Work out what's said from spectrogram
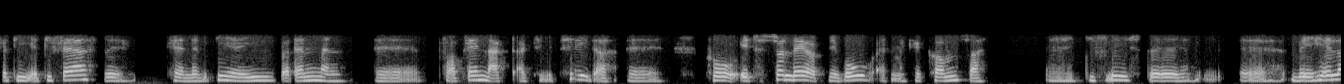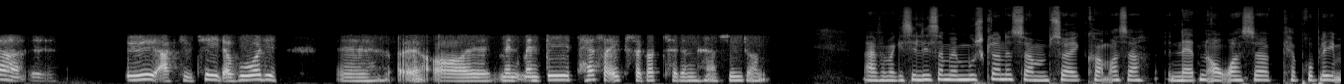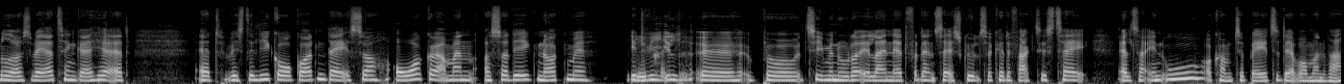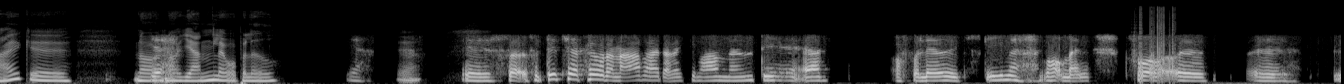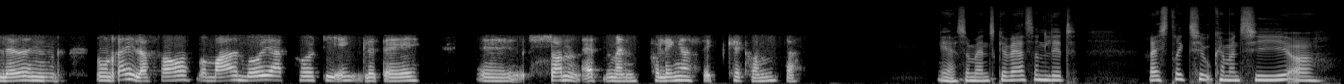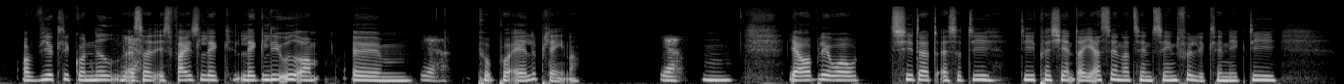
Fordi at de færreste kan navigere i, hvordan man øh, får planlagt aktiviteter øh, på et så lavt niveau, at man kan komme sig. Øh, de fleste øh, vil hellere øh, øge aktiviteter hurtigt, øh, og, øh, men, men det passer ikke så godt til den her sygdom. Nej, for man kan sige, ligesom med musklerne, som så ikke kommer sig natten over, så kan problemet også være, tænker jeg her, at, at hvis det lige går godt en dag, så overgør man, og så er det ikke nok med et hvil øh, på 10 minutter eller en nat for den sags skyld, så kan det faktisk tage altså en uge at komme tilbage til der, hvor man var, ikke? Øh, når, ja. når hjernen laver ballade. Ja. ja. Øh, så, så det terapeuterne arbejder rigtig meget med, det er at få lavet et schema, hvor man får øh, øh, lavet en, nogle regler for, hvor meget må jeg på de enkelte dage, øh, sådan at man på længere sigt kan komme sig. Ja, så man skal være sådan lidt restriktiv, kan man sige, og, og virkelig gå ned, ja. altså faktisk lægge, lægge livet om øhm, ja. på, på alle planer. Ja. Mm. Jeg oplever jo tit, at altså de, de patienter, jeg sender til en senfølgeklinik, de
